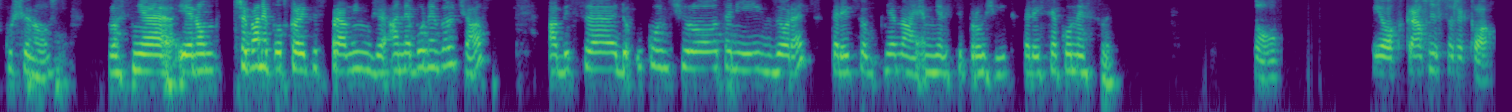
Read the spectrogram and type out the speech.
zkušenost. Vlastně jenom třeba nepotkali ty správný muže, a nebo nebyl čas, aby se doukončilo ten jejich vzorec, který co mě mají, měli si prožít, který si jako nesli. No, jo, krásně jsi to řekla.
